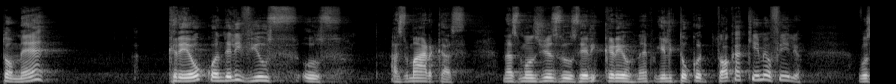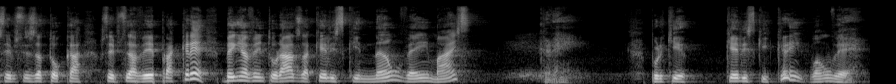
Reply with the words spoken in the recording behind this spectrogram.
Tomé creu quando ele viu os, os, as marcas nas mãos de Jesus. Ele creu, né? porque ele tocou: toca aqui, meu filho. Você precisa tocar, você precisa ver para crer. Bem-aventurados aqueles que não veem, mas creem. Porque aqueles que creem vão ver.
